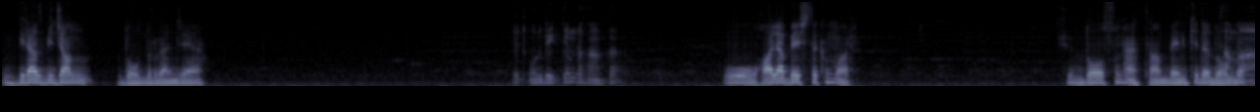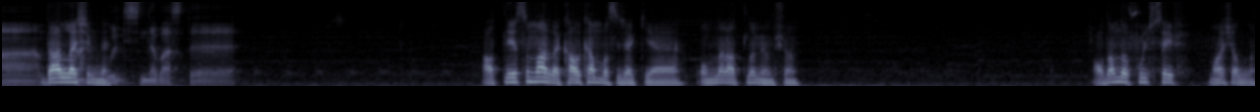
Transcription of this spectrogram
Biraz bir can doldur bence ya. Evet onu bekliyorum da kanka. Oo hala 5 takım var. Şu dolsun ha tamam benimki de doldu. Tamam. Darla Heh, şimdi. Ultisinde bastı. Atlayasım var da kalkan basacak ya. Ondan atlamıyorum şu an. Adam da full safe. Maşallah.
